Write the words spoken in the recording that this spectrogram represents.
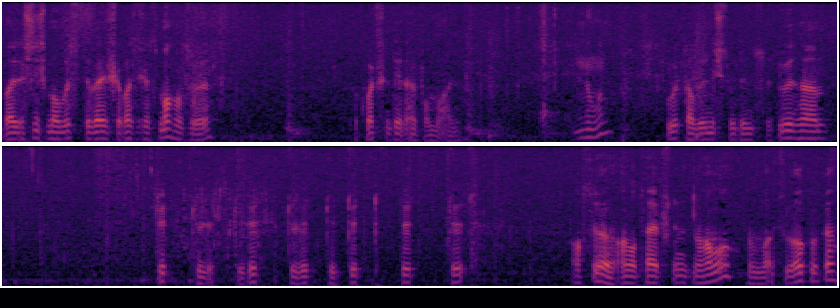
weil ich nicht mal wusste, welche, was ich jetzt machen soll. Wir quatschen den einfach mal an. Nun? Gut, da will nicht so den zu tun haben. Ach so, anderthalb Stunden haben wir. Mal zu gucken.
